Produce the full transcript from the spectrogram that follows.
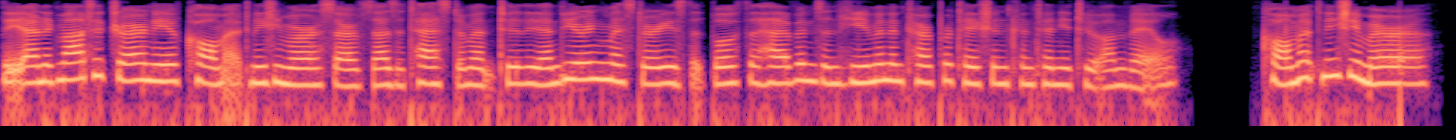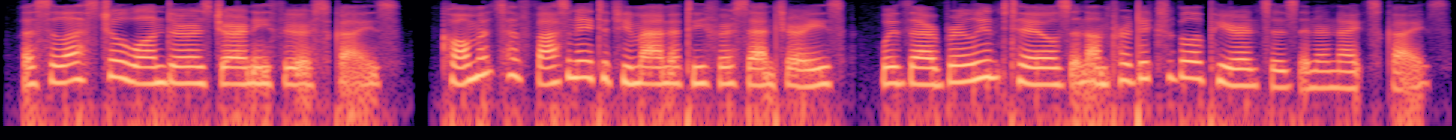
the enigmatic journey of Comet Nishimura serves as a testament to the enduring mysteries that both the heavens and human interpretation continue to unveil. Comet Nishimura, a celestial wanderer's journey through our skies. Comets have fascinated humanity for centuries, with their brilliant tails and unpredictable appearances in our night skies.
